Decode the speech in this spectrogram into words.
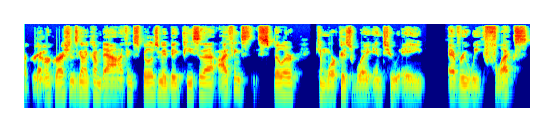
Agree. That regression is going to come down. I think Spiller's going to be a big piece of that. I think Spiller can work his way into a every week flex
